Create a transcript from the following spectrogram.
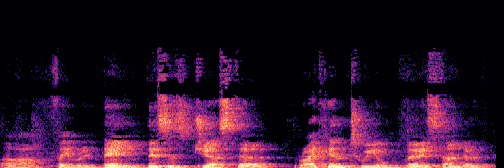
uh, favorite denim. This is just a right hand twill very standard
